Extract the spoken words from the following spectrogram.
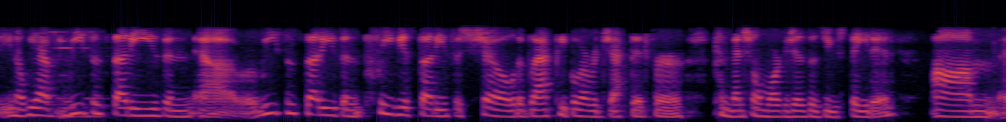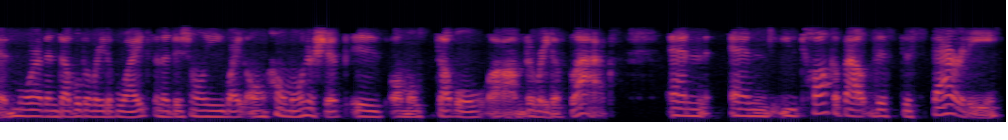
you know, we have recent studies and uh, recent studies and previous studies that show that Black people are rejected for conventional mortgages, as you stated, um, more than double the rate of whites, and additionally, white home ownership is almost double um, the rate of Blacks. And and you talk about this disparity.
